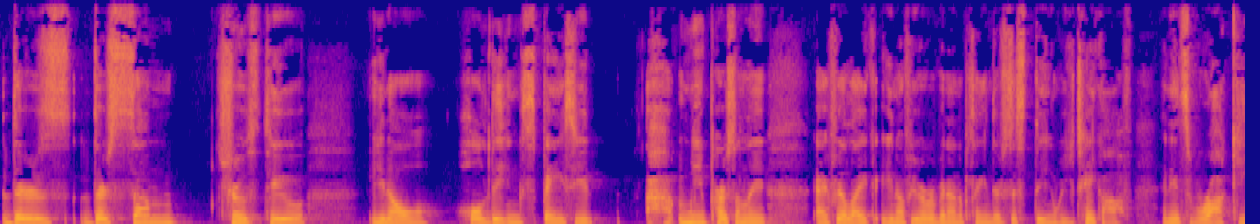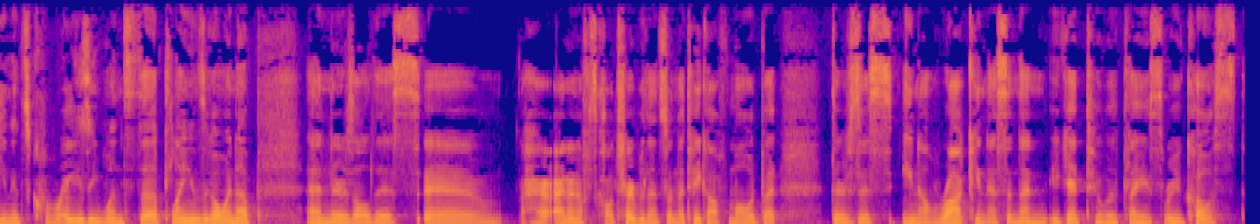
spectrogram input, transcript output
there's, there's some truth to, you know, holding space. You, me personally, I feel like, you know, if you've ever been on a plane, there's this thing where you take off and it's rocky and it's crazy once the plane's going up and there's all this, um, I don't know if it's called turbulence in the takeoff mode, but there's this, you know, rockiness and then you get to a place where you coast.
